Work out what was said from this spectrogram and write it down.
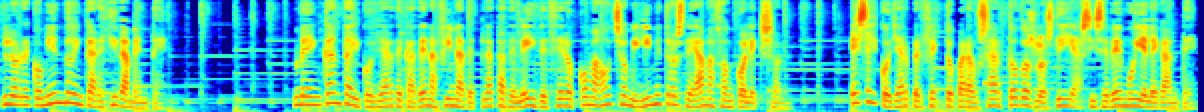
Lo recomiendo encarecidamente. Me encanta el collar de cadena fina de plata de ley de 0,8 milímetros de Amazon Collection. Es el collar perfecto para usar todos los días y se ve muy elegante.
